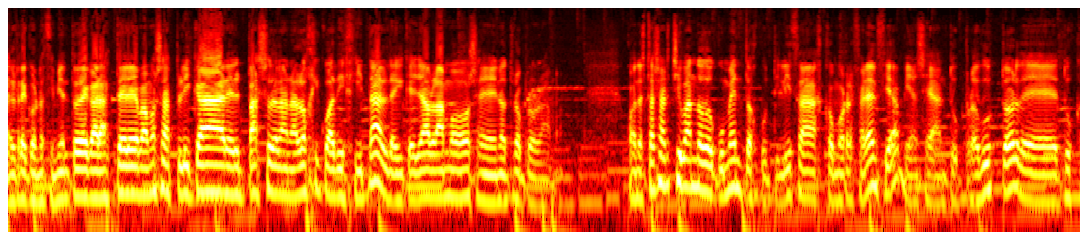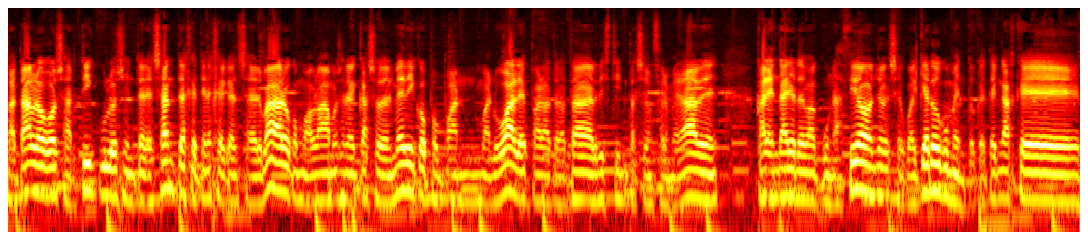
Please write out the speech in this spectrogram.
el reconocimiento de caracteres, vamos a explicar el paso del analógico a digital, del que ya hablamos en otro programa. Cuando estás archivando documentos que utilizas como referencia, bien sean tus productos, de tus catálogos, artículos interesantes que tienes que conservar, o como hablábamos en el caso del médico, pues, manuales para tratar distintas enfermedades, calendarios de vacunación, yo que sé, cualquier documento que tengas que,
